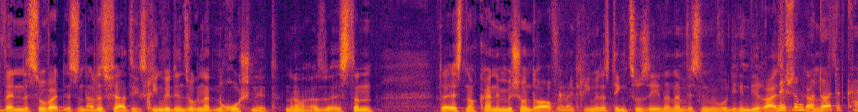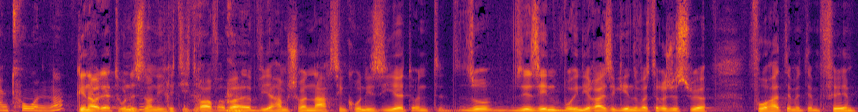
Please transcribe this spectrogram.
wenn es soweit ist und alles fertig ist, kriegen wir den sogenannten Rohschnitt. Ne? Also da ist dann, da ist noch keine Mischung drauf und dann kriegen wir das Ding zu sehen und dann wissen wir, wohin die Reise Mischung bedeutet kein Ton, ne? ist. Genau, der Ton ist noch nicht richtig drauf, aber wir haben schon nachsynchronisiert und so, wir sehen, wohin die Reise geht und was der Regisseur vorhatte mit dem Film.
